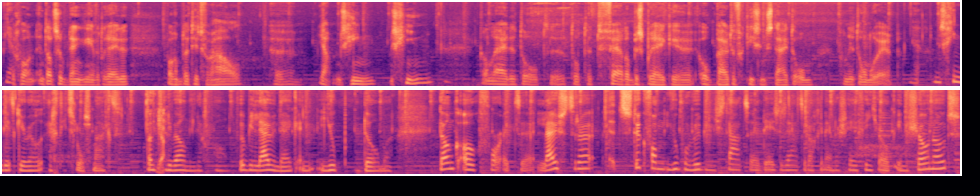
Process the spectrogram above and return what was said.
Ja. Gewoon, en dat is ook denk ik even de reden waarom dat dit verhaal uh, ja, misschien, misschien kan leiden tot, uh, tot het verder bespreken, ook buiten verkiezingstijd om van dit onderwerp. Ja, misschien dit keer wel echt iets losmaakt. Dank ja. jullie wel in ieder geval. Wilby Luijendijk en Joep Domen. Dank ook voor het uh, luisteren. Het stuk van Joep en Wubby staat uh, deze zaterdag in NRC, vind je ook in de show notes.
